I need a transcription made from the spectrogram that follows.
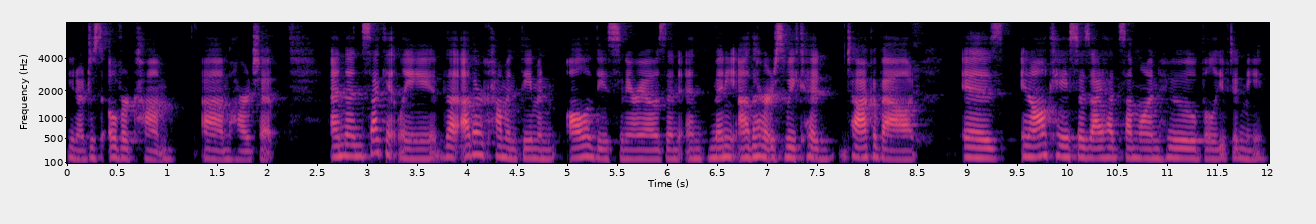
you know, just overcome um, hardship. And then, secondly, the other common theme in all of these scenarios and, and many others we could talk about is in all cases, I had someone who believed in me.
